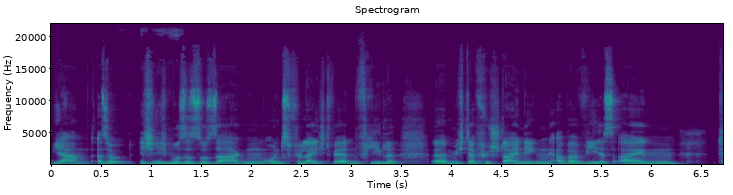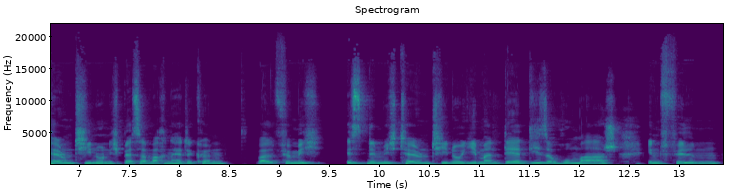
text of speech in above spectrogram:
ja, also ich, ich muss es so sagen und vielleicht werden viele äh, mich dafür steinigen, aber wie es ein Tarantino nicht besser machen hätte können, weil für mich ist nämlich Tarantino jemand, der diese Hommage in Filmen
